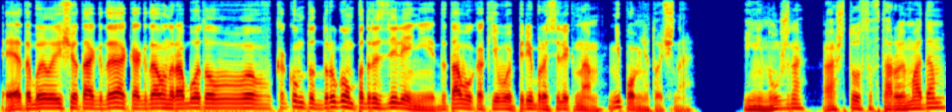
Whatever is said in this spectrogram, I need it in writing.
Это было еще тогда, когда он работал в, в каком-то другом подразделении, до того, как его перебросили к нам, не помню точно. «И не нужно? А что со второй мадам?»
